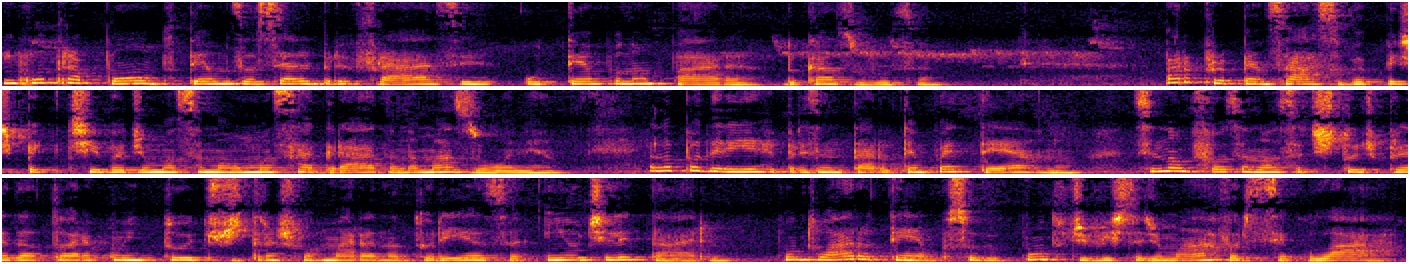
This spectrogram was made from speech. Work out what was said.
Em contraponto, temos a célebre frase O tempo não para, do Cazuza. Paro para pensar sobre a perspectiva de uma samaúma sagrada na Amazônia. Ela poderia representar o tempo eterno se não fosse a nossa atitude predatória com o intuito de transformar a natureza em utilitário. Pontuar o tempo sob o ponto de vista de uma árvore secular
